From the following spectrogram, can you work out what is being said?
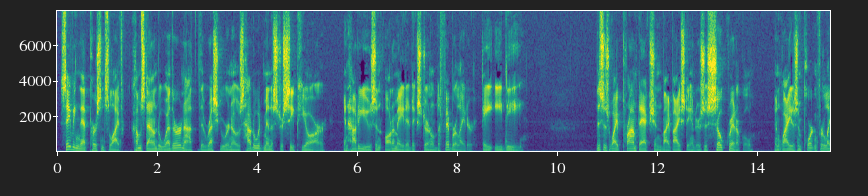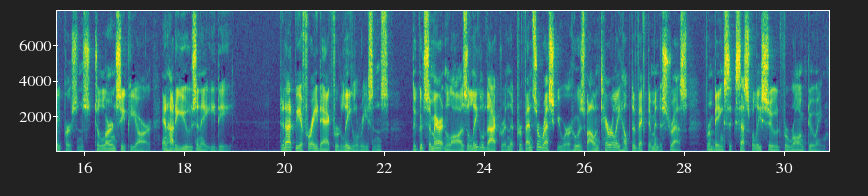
Saving that person's life comes down to whether or not the rescuer knows how to administer CPR and how to use an automated external defibrillator, AED. This is why prompt action by bystanders is so critical and why it is important for laypersons to learn CPR and how to use an AED. Do not be afraid to act for legal reasons. The Good Samaritan law is a legal doctrine that prevents a rescuer who has voluntarily helped a victim in distress from being successfully sued for wrongdoing.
